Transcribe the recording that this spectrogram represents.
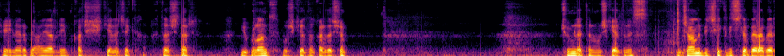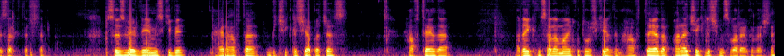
şeyleri bir ayarlayayım. Kaç kişi gelecek arkadaşlar? Yubulant hoş geldin kardeşim. Cümleten hoş geldiniz. Canlı bir çekilişle beraberiz arkadaşlar. Söz verdiğimiz gibi her hafta bir çekiliş yapacağız. Haftaya da Aleyküm selam Aykut hoş geldin. Haftaya da para çekilişimiz var arkadaşlar.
